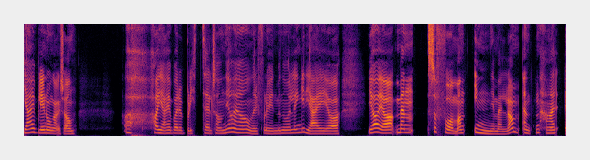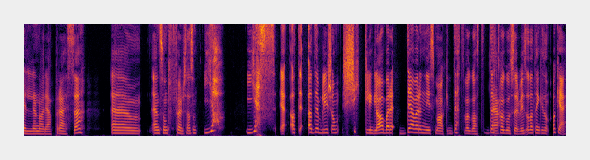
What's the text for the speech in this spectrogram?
Jeg blir noen ganger sånn Åh, har jeg bare blitt helt sånn Ja, jeg er aldri fornøyd med noe lenger, jeg, og Ja ja. Men så får man innimellom, enten her eller når jeg er på reise, eh, en sånn følelse av sånn Ja! Yes! At jeg, at jeg blir sånn skikkelig glad. Bare 'Det var en ny smak. Dette var godt. Dette Ja. var god service.' Og da tenker jeg sånn OK,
